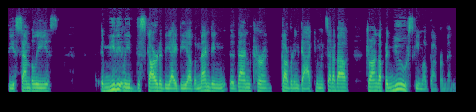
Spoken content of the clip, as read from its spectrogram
The Assembly immediately discarded the idea of amending the then current governing document and set about drawing up a new scheme of government.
